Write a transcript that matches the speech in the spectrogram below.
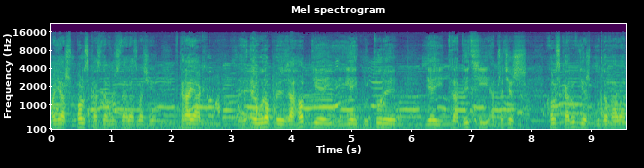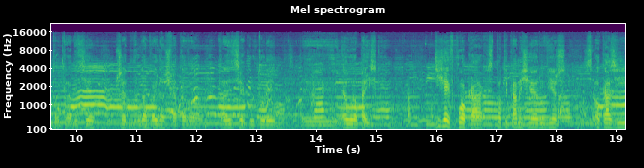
ponieważ Polska znowu znalazła się w krajach e, Europy Zachodniej, jej kultury, jej tradycji, a przecież Polska również budowała tą tradycję przed II wojną światową, tradycję kultury y, europejskiej. Dzisiaj w Płokach spotykamy się również z okazji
